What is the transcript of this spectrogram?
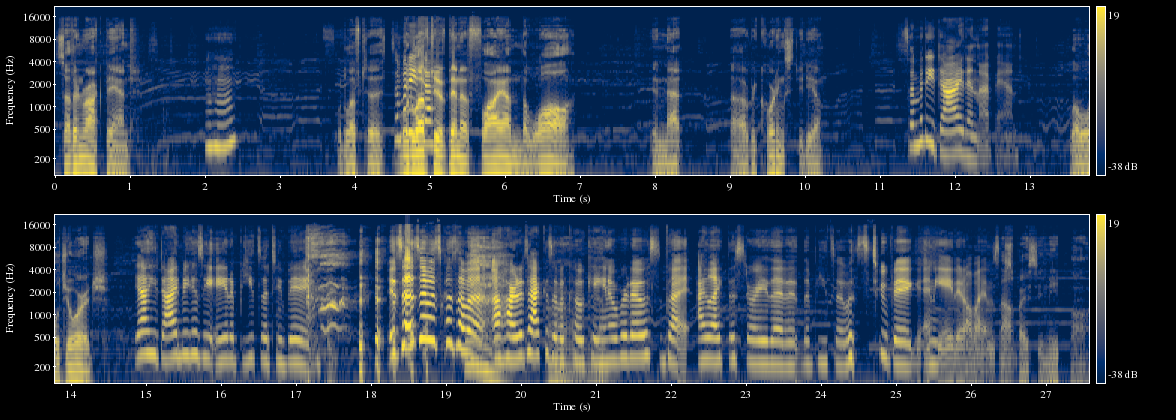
southern rock band. Mm-hmm. Would love to Somebody would love def- to have been a fly on the wall in that uh, recording studio. Somebody died in that band. Lowell George. Yeah, he died because he ate a pizza too big. it says it was because of a, a heart attack because of a Oh, cocaine overdose, but I like the story that it, the pizza was too big and he ate it all by himself. spicy meatball.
